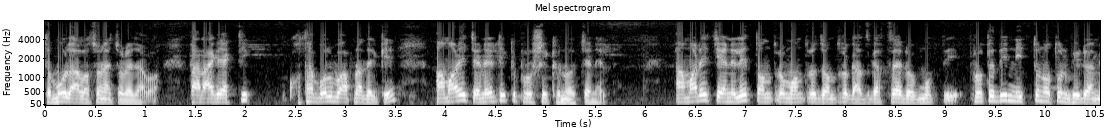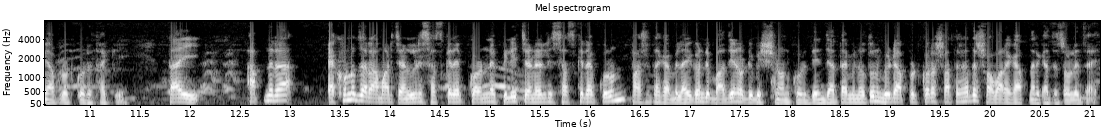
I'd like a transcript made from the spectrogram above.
তো মূল আলোচনায় চলে যাব। তার আগে একটি কথা বলব আপনাদেরকে, আমার এই চ্যানেলটি একটি প্রশিক্ষণীয় চ্যানেল। আমার এই চ্যানেলে তন্ত্র, মন্ত্র, যন্ত্র গাছগাছরায় রোগমুক্তি প্রতিদিন নিত্য নতুন ভিডিও আমি আপলোড করে থাকি। তাই আপনারা এখনও যারা আমার চ্যানেলটি সাবস্ক্রাইব করেন না প্লিজ চ্যানেলটি সাবস্ক্রাইব করুন, পাশে থাকা বেলাইকনটি বাজিয়ে নোটিফিকেশন অন করে দিন, যাতে আমি নতুন ভিডিও আপলোড করার সাথে সাথে সবার আগে আপনার কাছে চলে যায়।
